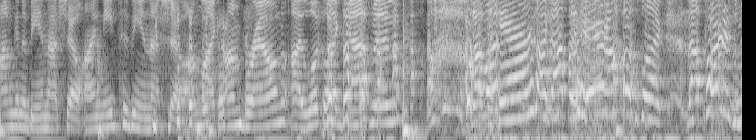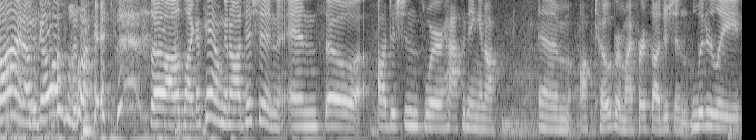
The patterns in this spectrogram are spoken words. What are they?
I'm gonna be in that show. I need to be in that show. I'm like, I'm brown. I look like Jasmine. I got the hair. I got the hair. I was like, that part is mine. I'm going for it. So I was like, okay, I'm to audition. And so auditions were happening in um, October, my first audition, literally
